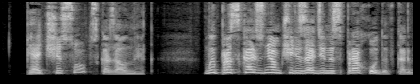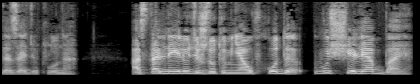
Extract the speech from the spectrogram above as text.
— Пять часов, — сказал Мэг. — Мы проскользнем через один из проходов, когда зайдет луна. Остальные люди ждут у меня у входа в ущелье Аббая.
